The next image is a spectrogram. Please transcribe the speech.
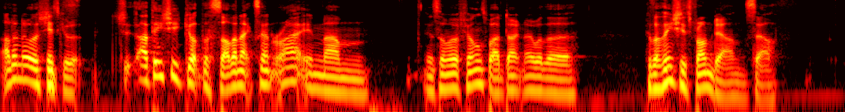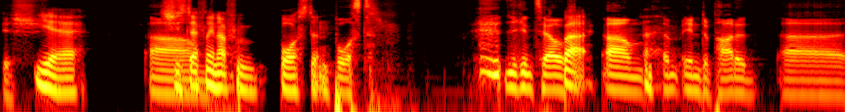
I don't know if she's good It's- at. She, I think she got the southern accent right in um in some of her films, but I don't know whether because I think she's from down south ish. Yeah, she's Um, definitely not from Boston. Boston. you can tell, But um, in Departed, uh,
